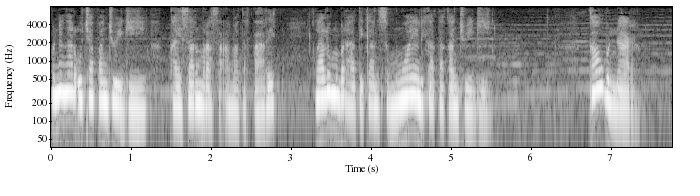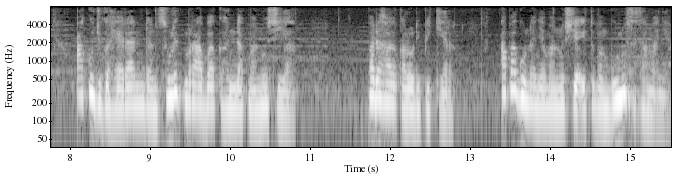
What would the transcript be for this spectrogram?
Mendengar ucapan Cuigi, Kaisar merasa amat tertarik, lalu memperhatikan semua yang dikatakan Cuigi. Kau benar, aku juga heran dan sulit meraba kehendak manusia. Padahal kalau dipikir, apa gunanya manusia itu membunuh sesamanya?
